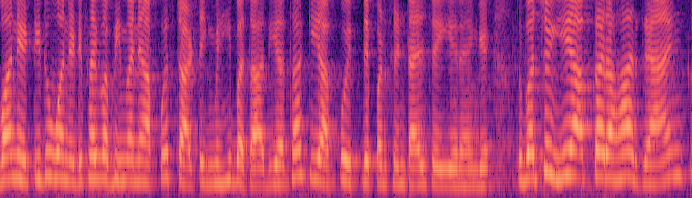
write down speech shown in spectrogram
180 टू 185 अभी मैंने आपको स्टार्टिंग में ही बता दिया था कि आपको इतने परसेंटाइल चाहिए रहेंगे। तो बच्चों, ये आपका रहा रैंक।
